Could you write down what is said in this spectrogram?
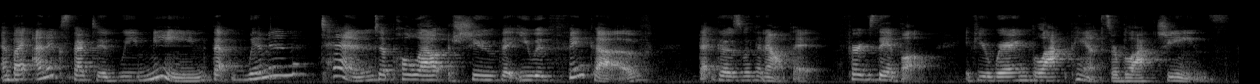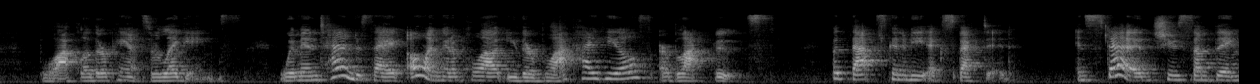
And by unexpected, we mean that women tend to pull out a shoe that you would think of that goes with an outfit. For example, if you're wearing black pants or black jeans, black leather pants or leggings, women tend to say, oh, I'm gonna pull out either black high heels or black boots. But that's gonna be expected. Instead, choose something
